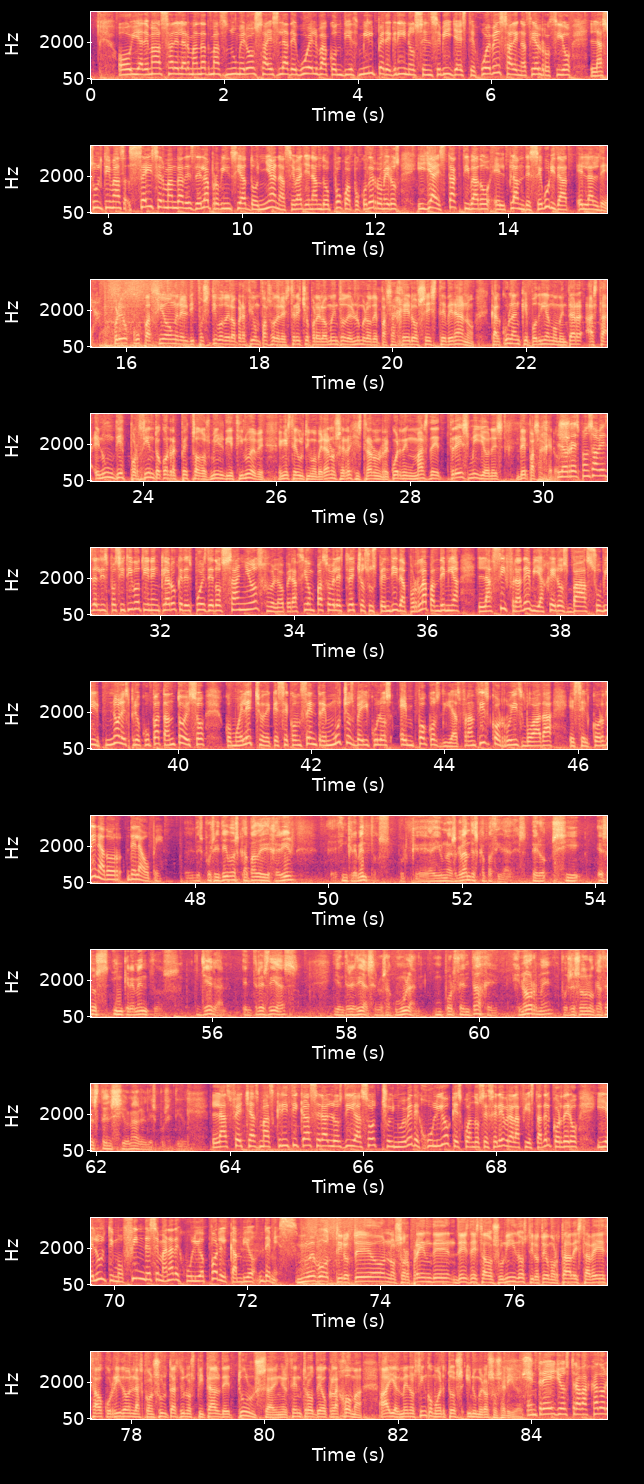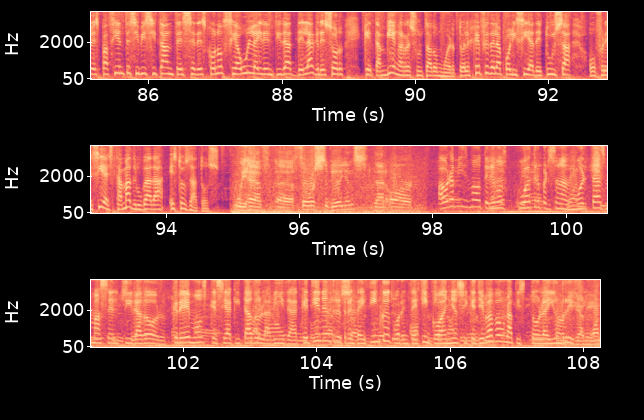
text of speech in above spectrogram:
Hoy además sale la hermandad más numerosa, es la de Huelva, con 10.000 peregrinos en Sevilla. Este jueves salen hacia el Rocío las últimas seis hermandades de la provincia. Doñana se va llenando poco a poco de romeros y ya está activado el plan de seguridad en la aldea. Preocupación en el dispositivo de la operación Paso del Estrecho por el aumento del número de pasajeros este verano. Calculan que podrían aumentar hasta en un 10% con respecto a 2019. En este último verano se registraron, recuerden, más de 3 millones de pasajeros. Los responsables del dispositivo tienen claro que después de dos años, con la operación Paso del Estrecho suspendida por la pandemia, la cifra de viajeros va a subir. No les preocupa tanto eso como el hecho de que se concentren muchos vehículos en pocos días. Francisco Ruiz Boada es el coordinador de la OPE. El dispositivo es capaz de digerir eh, incrementos, porque hay unas grandes capacidades, pero si esos incrementos llegan en tres días y en tres días se nos acumulan un porcentaje enorme, pues eso lo que hace es tensionar el dispositivo. Las fechas más críticas serán los días 8 y 9 de julio, que es cuando se celebra la fiesta del Cordero, y el último fin de semana de julio por el cambio de mes. Nuevo tiroteo nos sorprende desde Estados Unidos. Tiroteo mortal esta vez ha ocurrido en las consultas de un hospital de Tulsa, en el centro de Oklahoma. Hay al menos cinco muertos y numerosos heridos. Entre ellos, trabajadores, pacientes y visitantes. Se desconoce aún la identidad del agresor, que también ha resultado muerto. El jefe de la policía de Tulsa ofrecía esta madrugada estos datos. Ahora mismo tenemos cuatro personas muertas más el tirador. Creemos que se ha quitado la vida, que tiene entre 35 y 45 años y que llevaba una pistola y un rifle.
